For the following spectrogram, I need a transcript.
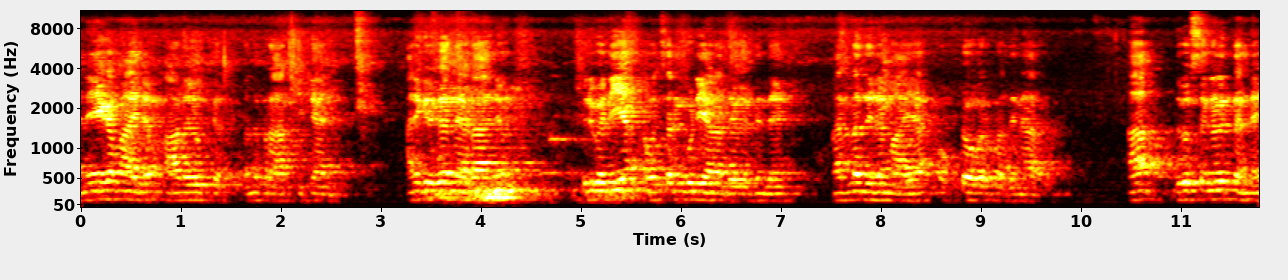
അനേകമായിരം ആളുകൾക്ക് വന്ന് പ്രാർത്ഥിക്കാനും അനുഗ്രഹം നേടാനും ഒരു വലിയ അവസരം കൂടിയാണ് അദ്ദേഹത്തിന്റെ മരണദിനമായ ഒക്ടോബർ പതിനാറ്. ആ ദിവസങ്ങളിൽ തന്നെ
